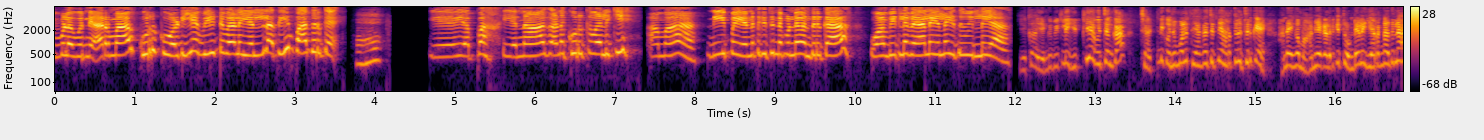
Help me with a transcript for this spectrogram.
இவ்வளவு நேரமா குறுக்கு ஒடிய வீட்டு வேலை எல்லாத்தையும் பார்த்திருக்கேன். அப்பா என்ன கண குறுக்கு வேலைக்கு? ஆமா நீ இப்ப என்னத்துக்கு சின்ன பொண்ணு வந்திருக்கா? உன் வீட்ல வேலையெல்லாம் இதுவும் இல்லையா? ஏக்கா எங்க வீட்ல இட்லியா வச்சேங்க்கா சட்னி கொஞ்சம் போல தேங்காய் சட்னி அரைச்சு வச்சிருக்கேன். ஆனா எங்க மாமியா கிளவிக்கு தொண்டையில இறங்காதுல.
